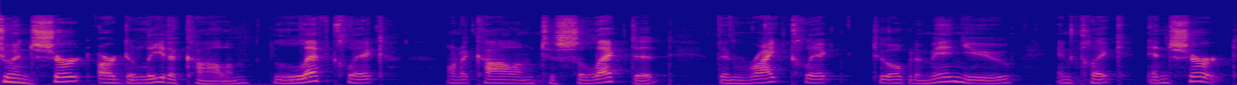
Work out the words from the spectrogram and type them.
To insert or delete a column, left click on a column to select it, then right click to open a menu and click Insert.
